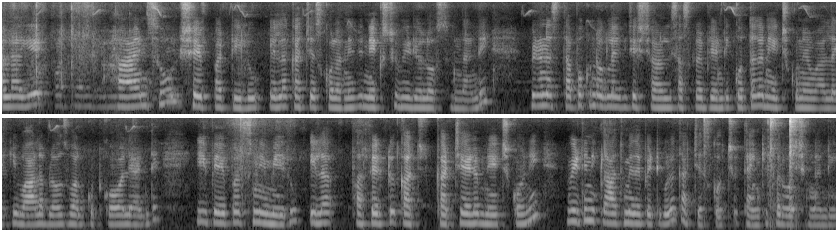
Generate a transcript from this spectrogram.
అలాగే హ్యాండ్స్ షేప్ పట్టీలు ఎలా కట్ చేసుకోవాలనేది నెక్స్ట్ వీడియోలో వస్తుందండి. వీడియో తప్పకుండా ఒక లైక్ చేసి ఛానల్ని సబ్స్క్రైబ్ చేయండి. కొత్తగా నేర్చుకునే వాళ్ళకి వాళ్ళ బ్లౌజ్ వాళ్ళు కుట్టుకోవాలి అంటే ఈ పేపర్స్ని మీరు ఇలా పర్ఫెక్ట్ కట్ కట్ చేయడం నేర్చుకొని వీటిని క్లాత్ మీద పెట్టి కూడా కట్ చేసుకోవచ్చు. థ్యాంక్ యూ ఫర్ వాచింగ్ అండి.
